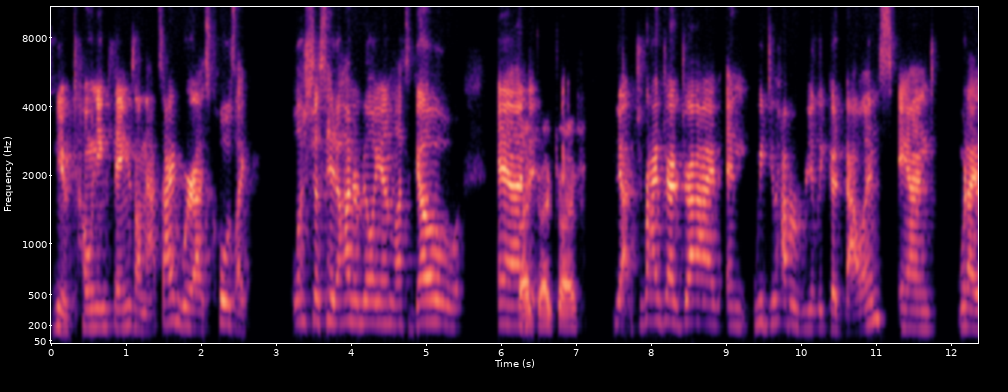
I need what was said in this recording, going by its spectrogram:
you know toning things on that side. Whereas cole's like let's just hit 100 million let's go. And drive drive drive. Yeah drive drive drive. And we do have a really good balance. And what I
